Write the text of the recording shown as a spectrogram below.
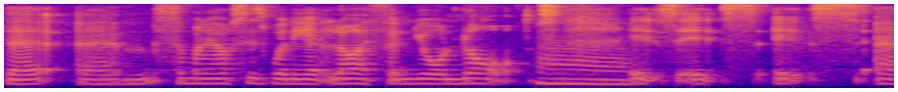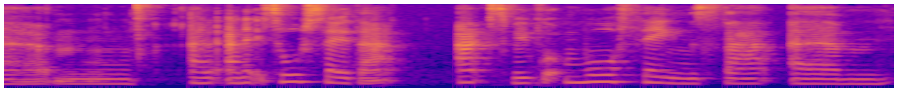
that um, someone else is winning at life and you're not. It's it's it's um, and, and it's also that actually we've got more things that um,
